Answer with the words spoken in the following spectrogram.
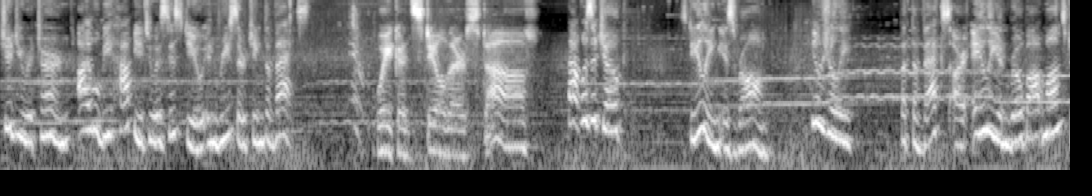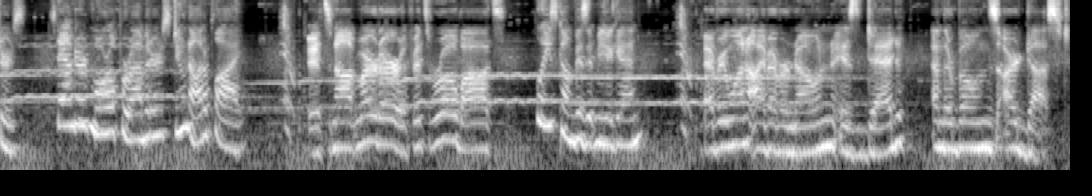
Should you return, I will be happy to assist you in researching the Vex. We could steal their stuff. That was a joke. Stealing is wrong. Usually. But the Vex are alien robot monsters. Standard moral parameters do not apply. It's not murder if it's robots. Please come visit me again. Everyone I've ever known is dead, and their bones are dust.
